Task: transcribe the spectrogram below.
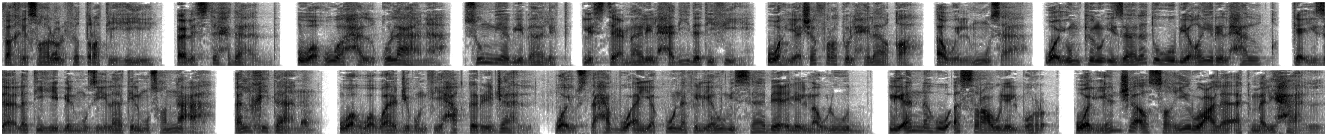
فخصال الفطرة هي الاستحداد وهو حلق العانة. سمي بذلك لاستعمال الحديدة فيه وهي شفرة الحلاقة أو الموسى. ويمكن إزالته بغير الحلق كإزالته بالمزيلات المصنعة. الختان وهو واجب في حق الرجال ويستحب أن يكون في اليوم السابع للمولود لأنه أسرع للبرء ولينشأ الصغير على أكمل حال.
